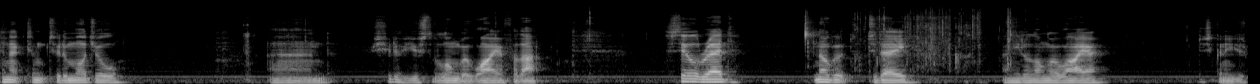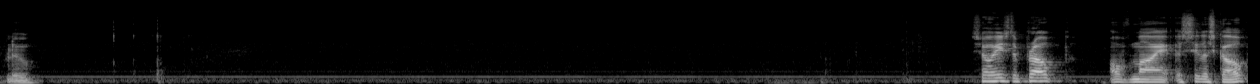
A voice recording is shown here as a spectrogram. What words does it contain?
connect them to the module and should have used a longer wire for that. Still red, no good today. I need a longer wire. Just gonna use blue. So here's the probe of my oscilloscope.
